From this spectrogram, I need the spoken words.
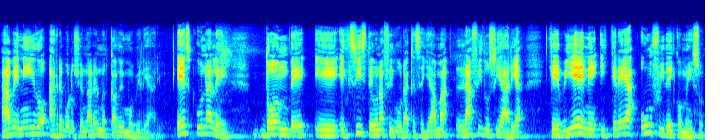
ha venido a revolucionar el mercado inmobiliario. Es una ley donde eh, existe una figura que se llama la fiduciaria, que viene y crea un fideicomiso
